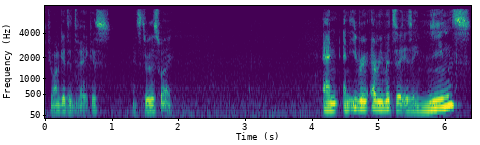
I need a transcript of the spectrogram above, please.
If you want to get to Dvekas, it's through this way. And and every every mitzvah is a means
